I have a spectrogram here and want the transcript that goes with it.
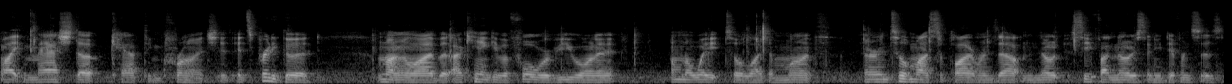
like mashed up Captain Crunch. It, it's pretty good. I'm not gonna lie, but I can't give a full review on it. I'm gonna wait till like a month or until my supply runs out and see if I notice any differences.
